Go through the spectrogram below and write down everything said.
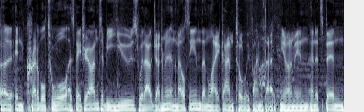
an incredible tool as Patreon to be used without judgment in the metal scene, then like I'm totally fine with that. You know what I mean? And it's been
